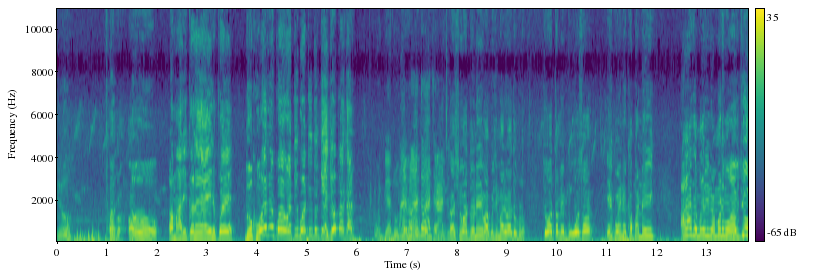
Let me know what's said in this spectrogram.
એવું? તો- તો અમારી કણે આવીને કોઈ દુઃખ હોય ને કોઈ ઓટી બોટી તો કહેજો કતાન કોઈ બેન રોજે મારી માં તો હાજરા હાજર. કશું વાતો નહીં બાપુજી મારી વાત પડો જો તમે ભૂવો છો એ કોઈને ખબર નહીં. આજ અમારી રમણમાં આવજો.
